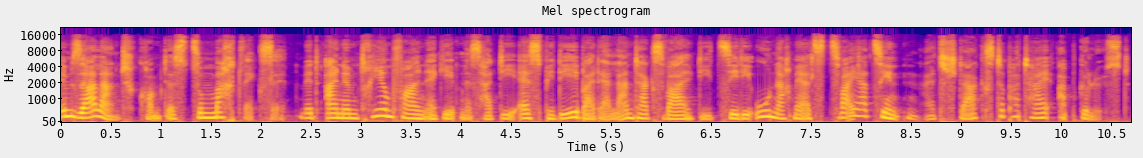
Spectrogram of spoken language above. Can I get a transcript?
Im Saarland kommt es zum Machtwechsel. Mit einem triumphalen Ergebnis hat die SPD bei der Landtagswahl die CDU nach mehr als zwei Jahrzehnten als stärkste Partei abgelöst.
